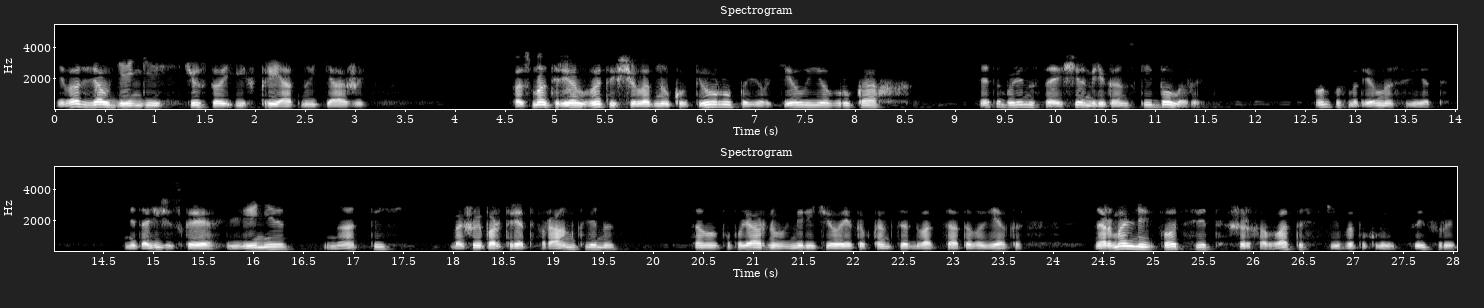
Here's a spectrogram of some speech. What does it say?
Иван взял деньги, чувствуя их приятную тяжесть. Посмотрел, вытащил одну купюру, повертел ее в руках — это были настоящие американские доллары. Он посмотрел на свет. Металлическая линия, надпись, большой портрет Франклина, самого популярного в мире человека в конце 20 века, нормальный отцвет, шероховатости, выпуклые цифры.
